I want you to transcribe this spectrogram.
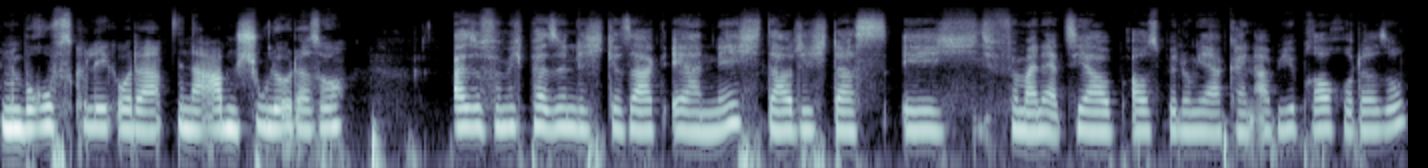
in einem Berufskolleg oder in einer Abendschule oder so? Also für mich persönlich gesagt eher nicht, dadurch, dass ich für meine Erzieherausbildung ja kein Abi brauche oder so.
